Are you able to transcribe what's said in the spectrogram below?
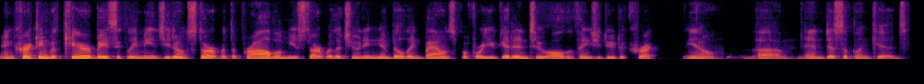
And correcting with care basically means you don't start with the problem, you start with attuning and building bounce before you get into all the things you do to correct, you know, uh, and discipline kids.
